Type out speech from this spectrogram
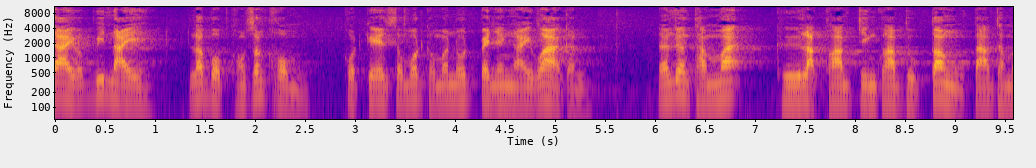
ได้ว่าวินัยระบบของสังคม กฎเกณฑ์สมมติของมนุษย์เป็นยังไงว่ากัน และเรื่องธรรมะคือหลักความจริงความถูกต้องตามธรรม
